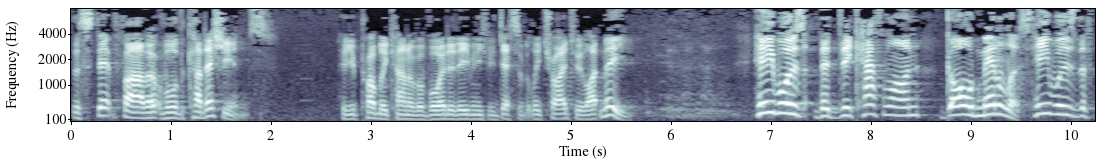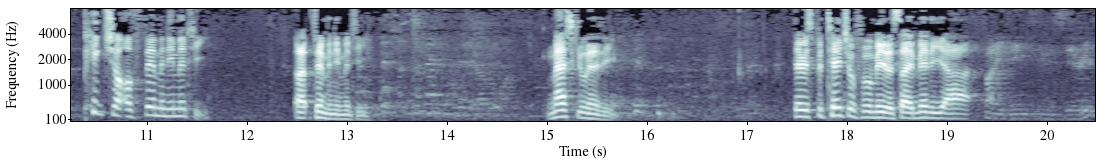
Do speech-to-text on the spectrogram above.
the stepfather of all the Kardashians, who you probably can't have avoided even if you desperately tried to, like me. He was the decathlon gold medalist. He was the picture of femininity. Uh, femininity. Masculinity. There is potential for me to say many uh, funny things in this series.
